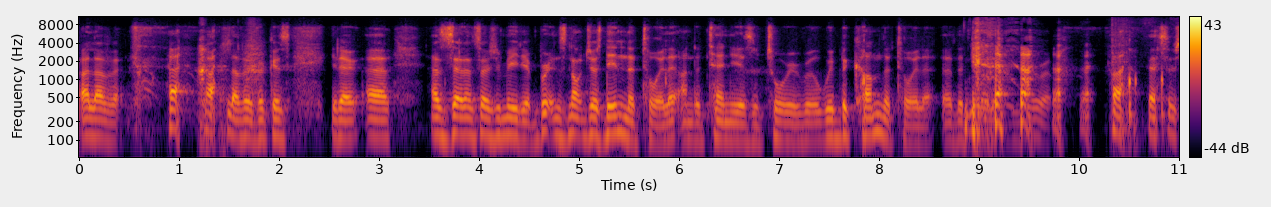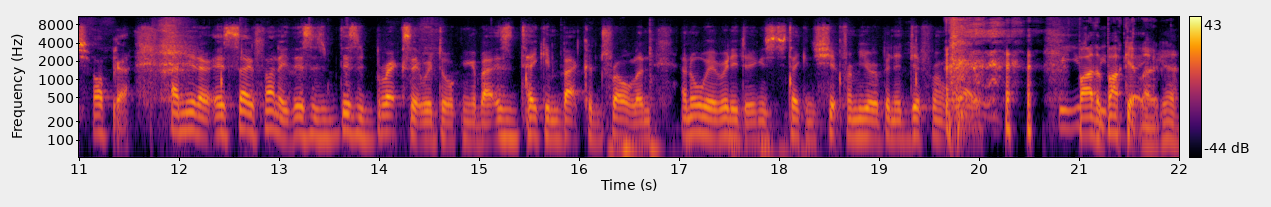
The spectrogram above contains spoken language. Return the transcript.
I love it. I love it because, you know, uh, as I said on social media, Britain's not just in the toilet under 10 years of Tory rule. We've become the toilet, uh, the toilet of Europe. That's a shocker. And, you know, it's so funny. This is this is Brexit we're talking about. This is taking back control. And, and all we're really doing is just taking shit from Europe in a different way. By the bucket the load, yeah.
